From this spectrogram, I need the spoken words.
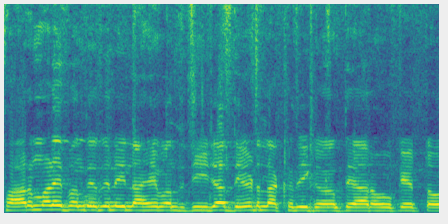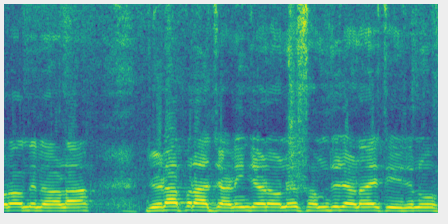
ਫਾਰਮ ਵਾਲੇ ਬੰਦੇ ਦੇ ਲਈ ਲਾਹੇਵੰਦ ਚੀਜ਼ ਆ 1.5 ਲੱਖ ਦੀ ਗਾਂ ਤਿਆਰ ਹੋ ਕੇ ਟੌਰਾਂ ਦੇ ਨਾਲ ਆ ਜਿਹੜਾ ਭਰਾ ਜਾਣੀ ਜਾਣਾ ਉਹਨੇ ਸਮਝ ਜਾਣਾ ਇਹ ਚੀਜ਼ ਨੂੰ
